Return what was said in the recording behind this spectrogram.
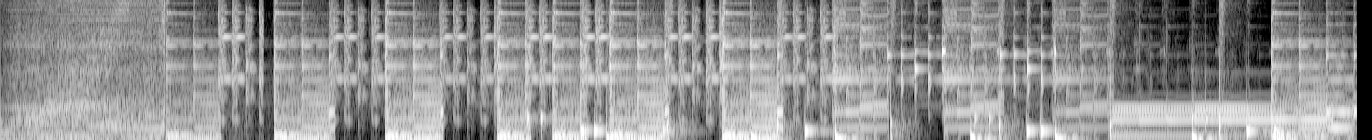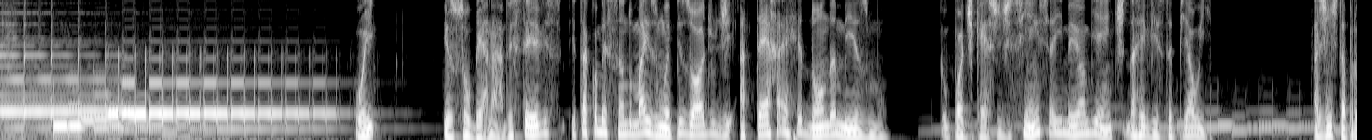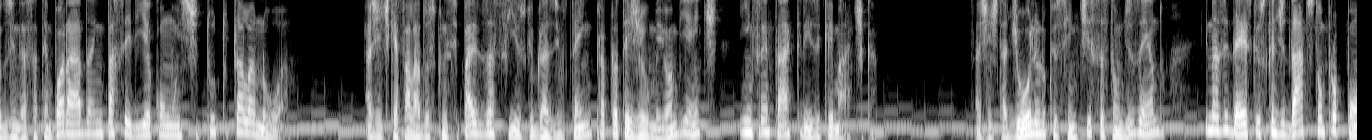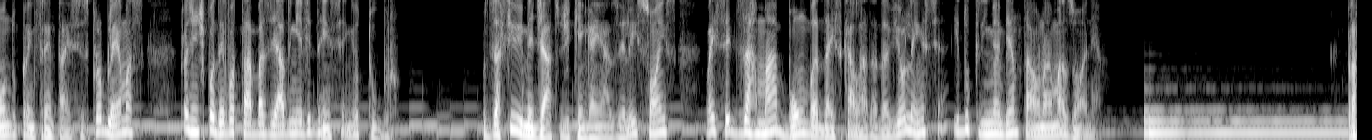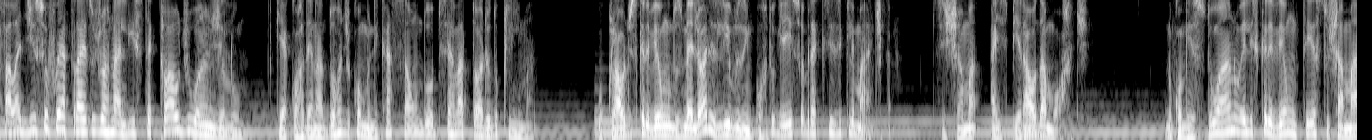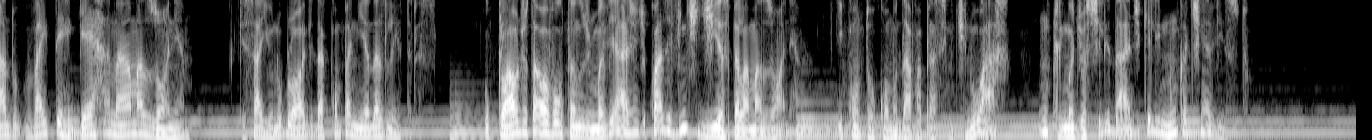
Sou Bernardo Esteves e está começando mais um episódio de A Terra é Redonda Mesmo, o podcast de ciência e meio ambiente da revista Piauí. A gente está produzindo essa temporada em parceria com o Instituto Talanoa. A gente quer falar dos principais desafios que o Brasil tem para proteger o meio ambiente e enfrentar a crise climática. A gente está de olho no que os cientistas estão dizendo e nas ideias que os candidatos estão propondo para enfrentar esses problemas, para a gente poder votar baseado em evidência em outubro. O desafio imediato de quem ganhar as eleições vai ser desarmar a bomba da escalada da violência e do crime ambiental na Amazônia. Para falar disso, eu fui atrás do jornalista Cláudio Ângelo, que é coordenador de comunicação do Observatório do Clima. O Cláudio escreveu um dos melhores livros em português sobre a crise climática. Se chama A Espiral da Morte. No começo do ano, ele escreveu um texto chamado Vai Ter Guerra na Amazônia, que saiu no blog da Companhia das Letras. O Cláudio estava voltando de uma viagem de quase 20 dias pela Amazônia e contou como dava para sentir no ar um clima de hostilidade que ele nunca tinha visto.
